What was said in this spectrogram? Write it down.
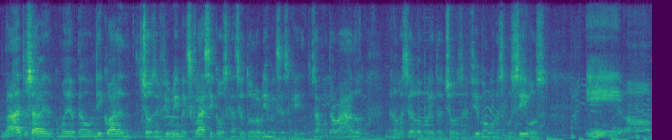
Nada, tú sabes, como yo tengo un disco ahora, Chosen Few Remix clásicos, que han sido todos los remixes que tú sabes, hemos trabajado en lo que son los proyectos de Chosen Few, con algunos exclusivos. Y um,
